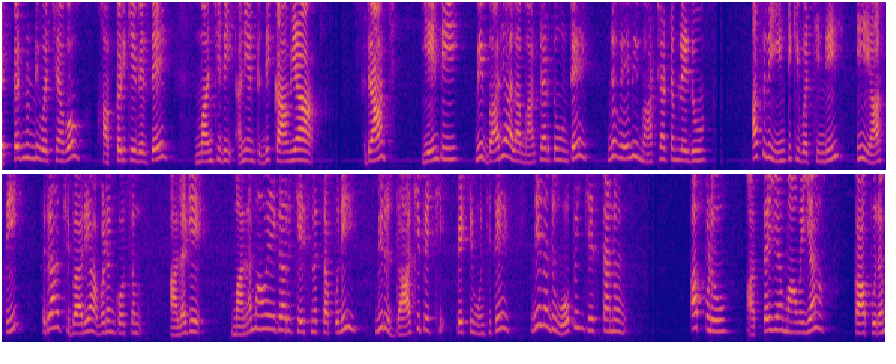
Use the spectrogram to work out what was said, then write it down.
ఎక్కడి నుండి వచ్చావో అక్కడికే వెళ్తే మంచిది అని అంటుంది కావ్య. రాజ్ ఏంటి మీ భార్య అలా మాట్లాడుతూ ఉంటే నువ్వేమీ మాట్లాడటం లేదు. అసలు ఇంటికి వచ్చింది ఈ ఆస్తి రాజ్ భార్య అవ్వడం కోసం. అలాగే మన మావయ్య గారు చేసిన తప్పుని మీరు దాచిపెచ్చి పెట్టి ఉంచితే నేనది ఓపెన్ చేస్తాను. అప్పుడు అత్తయ్య మామయ్య కాపురం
